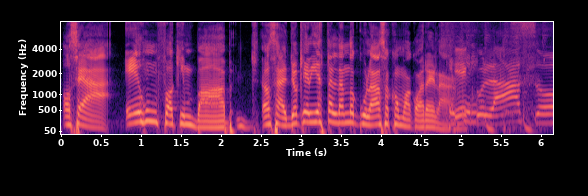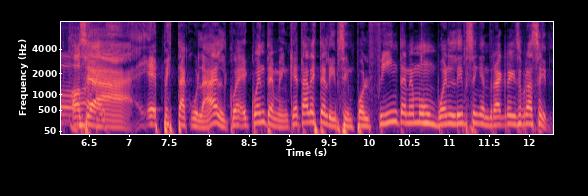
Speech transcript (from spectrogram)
O sea, es un fucking bob. O sea, yo quería estar dando culazos como acuarela. ¡Qué culazo! O sea, espectacular. Cu- cuéntenme, ¿qué tal este lip sync? Por fin tenemos un buen lip sync en Drag Race Brasil.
